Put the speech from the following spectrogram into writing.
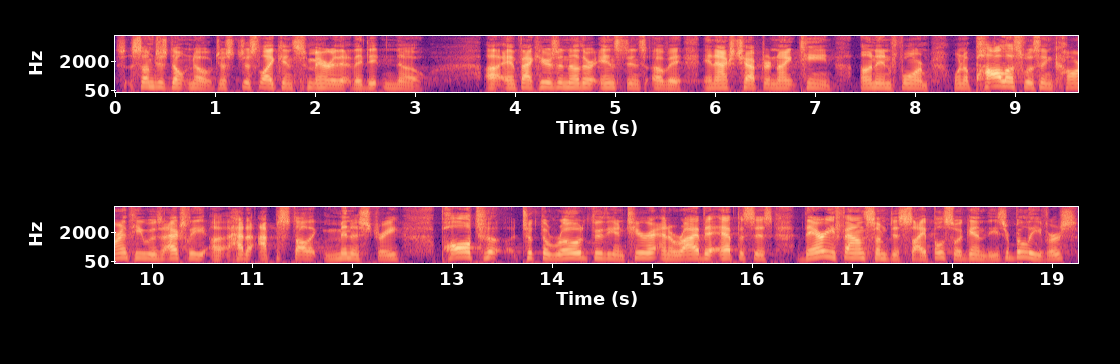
Some just don't know, just, just like in Samaria, they didn't know. Uh, in fact, here's another instance of it in Acts chapter 19, uninformed. When Apollos was in Corinth, he was actually uh, had an apostolic ministry. Paul t- took the road through the interior and arrived at Ephesus. There he found some disciples. So again, these are believers.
